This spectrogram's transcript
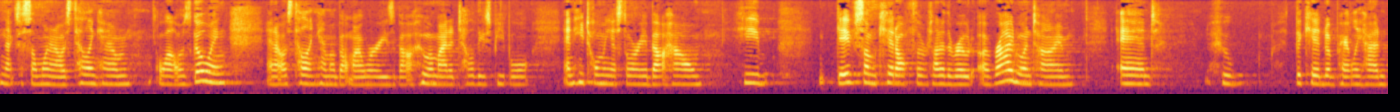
next to someone and I was telling him while I was going, and I was telling him about my worries about who am I to tell these people. And he told me a story about how he gave some kid off the side of the road a ride one time, and who the kid apparently had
